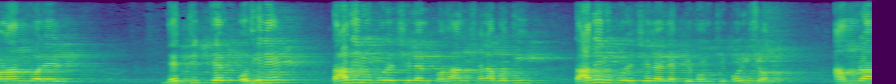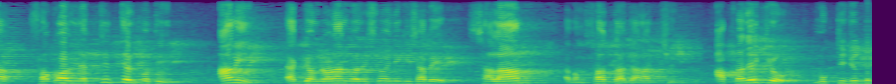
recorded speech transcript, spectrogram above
রণাঙ্গনের নেতৃত্বের অধীনে তাদের উপরে ছিলেন প্রধান সেনাপতি, তাদের উপরে ছিলেন একটি মন্ত্রী পরিষদ। আমরা সকল নেতৃত্বের প্রতি আমি একজন রণাঙ্গনের সৈনিক হিসাবে সালাম এবং শ্রদ্ধা জানাচ্ছি। আপনাদেরকেও মুক্তিযুদ্ধ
